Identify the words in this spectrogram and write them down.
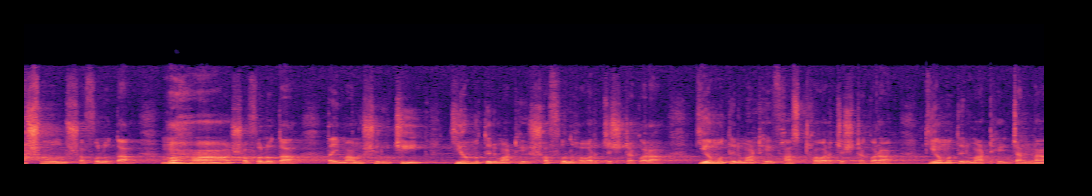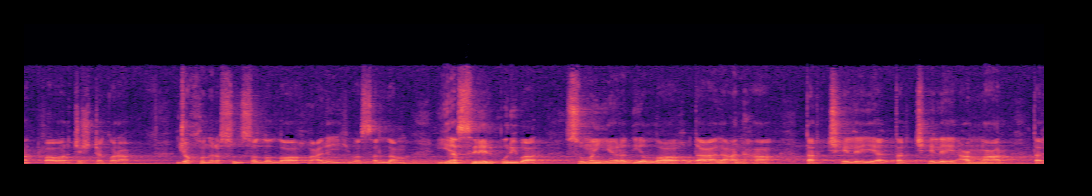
আসল সফলতা, মহা সফলতা, তাই মানুষের উচিত কিয়ামতের মাঠে সফল হওয়ার চেষ্টা করা, কিয়ামতের মাঠে ফার্স্ট হওয়ার চেষ্টা করা, কিয়ামতের মাঠে জান্নাত পাওয়ার চেষ্টা করা। যখন রাসুল সাল্লাহ আলহি ওয়াসাল্লাম ইয়াসিরের পরিবার সুমাইয়া রদি আল্লাহ আনহা, তার ছেলে তার ছেলে আম্মার, তার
